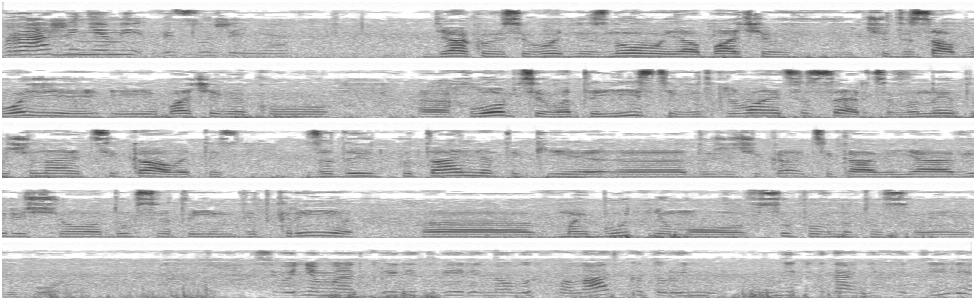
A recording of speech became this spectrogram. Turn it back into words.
враженнями від служіння. Дякую. Сьогодні знову я бачив чудеса Божі і бачив, як у е, хлопців, атеїстів відкривається серце. Вони починають цікавитись, задають питання такі е, дуже чіка- цікаві. Я вірю, що Дух Святий їм відкриє е, в майбутньому всю повноту своєї любові. Сегодня мы открыли двери новых палат, которые н- никогда не ходили.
